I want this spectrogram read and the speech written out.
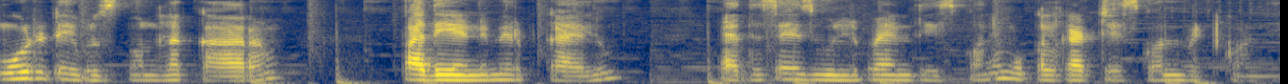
మూడు టేబుల్ స్పూన్ల కారం పది ఎండుమిరపకాయలు పెద్ద సైజు ఉల్లిపాయను తీసుకొని ముక్కలు కట్ చేసుకొని పెట్టుకోండి.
